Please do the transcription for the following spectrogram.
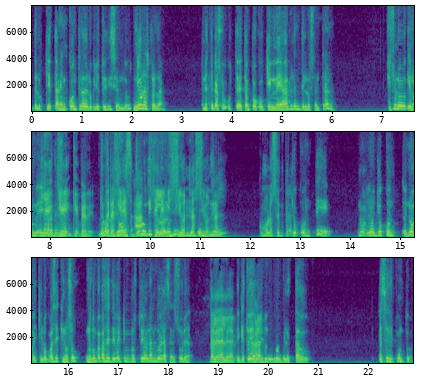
de los que están en contra de lo que yo estoy diciendo, ni una sola, en este caso ustedes tampoco, que me hablen de lo central. Eso es lo que no me llama la atención. ¿Te refieres a televisión nacional como lo central? Yo conté, no, no, yo no, es que lo que pasa es que no son, no son capaces de ver que no estoy hablando de la censura. Dale, dale, dale. De que estoy hablando del rol del Estado. Ese es el punto.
